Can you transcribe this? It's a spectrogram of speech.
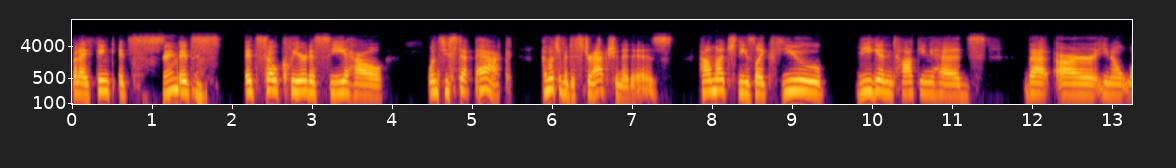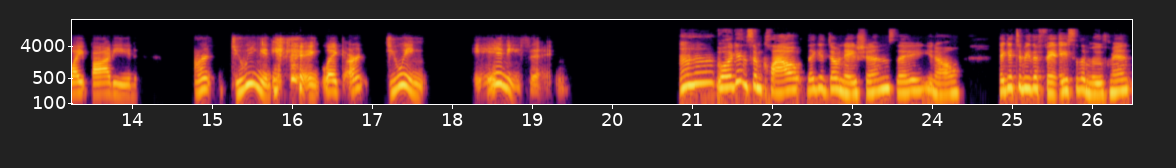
but i think it's Same it's it's so clear to see how once you step back how much of a distraction it is. How much these like few vegan talking heads that are you know white bodied aren't doing anything like aren't doing anything. Mm-hmm. well they're getting some clout. They get donations. They you know they get to be the face of the movement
